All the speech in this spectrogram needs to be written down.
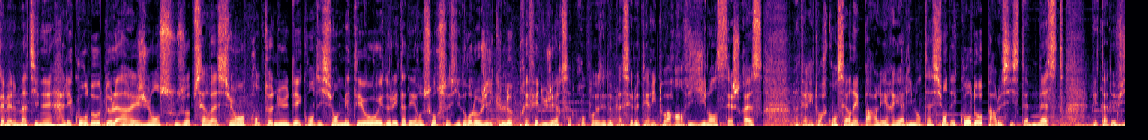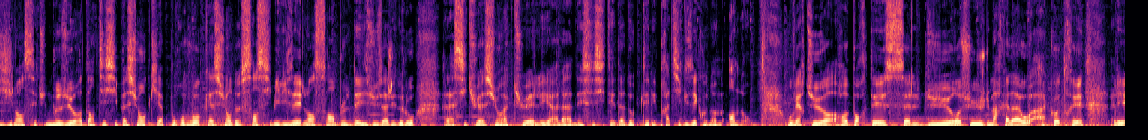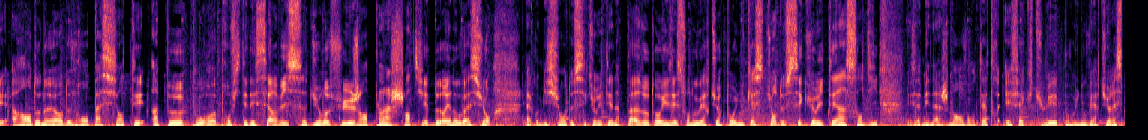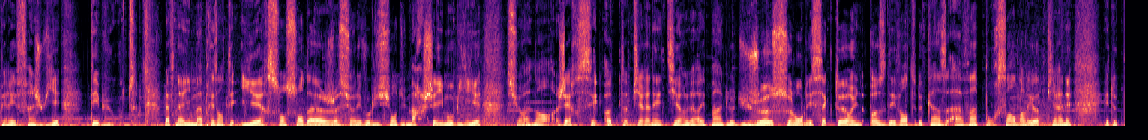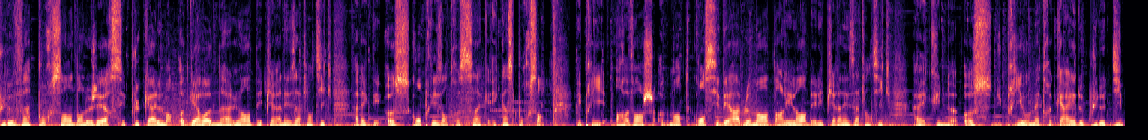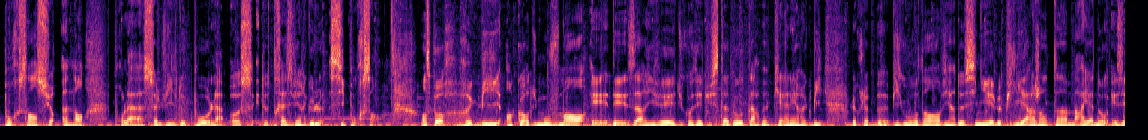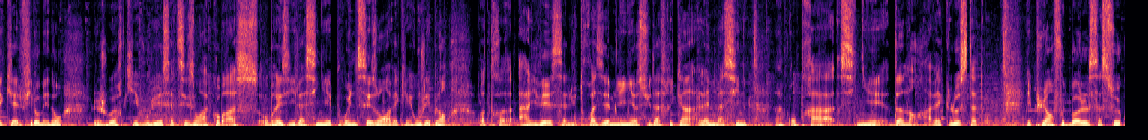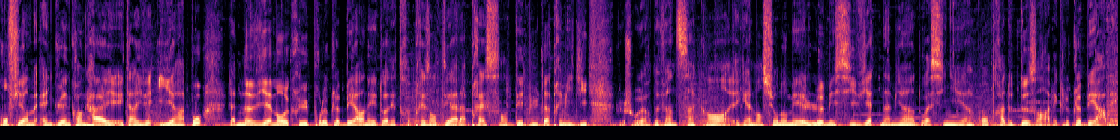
Très belle matinée. Les cours d'eau de la région sous observation. Compte tenu des conditions météo et de l'état des ressources hydrologiques, le préfet du Gers a proposé de placer le territoire en vigilance sécheresse. Un territoire concerné par les réalimentations des cours d'eau par le système NEST. L'état de vigilance est une mesure d'anticipation qui a pour vocation de sensibiliser l'ensemble des usagers de l'eau à la situation actuelle et à la nécessité d'adopter des pratiques économes en eau. Ouverture reportée, celle du refuge du Marcadao à Cotteret. Les randonneurs devront patienter un peu pour profiter des services du refuge en plein chantier de rénovation. La commission de sécurité n'a pas autorisé son ouverture pour une question de sécurité incendie. Les aménagements vont être effectués pour une ouverture espérée fin juillet, début août. La FNAIM a présenté hier son sondage sur l'évolution du marché immobilier. Sur un an, Gers et Haute-Pyrénées tirent leur épingle du jeu. Selon les secteurs, une hausse des ventes de 15 à 20% dans les Hautes-Pyrénées et de plus de 20% dans le Gers. C'est plus calme en Haute-Garonne, l'an des Pyrénées-Atlantiques, avec des hausses comprises entre 5 et 15%. Les prix, en revanche, augmentent considérablement dans les Landes et les Pyrénées-Atlantiques, avec une hausse du prix au mètre carré de plus de 10% sur un an. Pour la seule ville de Pau, la hausse est de 13,6%. En sport, rugby, encore du mouvement et des arrivées du côté du Stade Tarbes Pyrénées Rugby. Le club bigourdan vient de signer le pilier argentin Mariano Ezequiel Filomeno. Le joueur qui évoluait cette saison à Cobras au Brésil a signé pour une saison avec les Rouges et Blancs. Autre arrivée, celle du troisième ligne sud-africain Len Massine. Un contrat signé d'un an avec le Stade. Et puis en football, ça se confirme. Nguyen Kwang Hai est arrivé hier à Pau. La neuvième recrue pour le club béarnais doit être présentée à la presse en début d'après-midi. Le joueur de 25 ans, également surnommé le Messi vietnamien, doit signer un contrat de deux ans avec le club béarnais.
